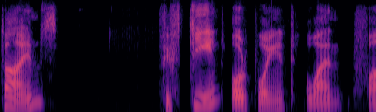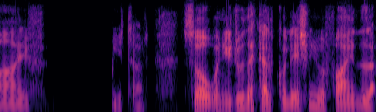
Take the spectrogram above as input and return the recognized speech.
times 15 or 0.15 meter. So when you do the calculation, you'll find the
